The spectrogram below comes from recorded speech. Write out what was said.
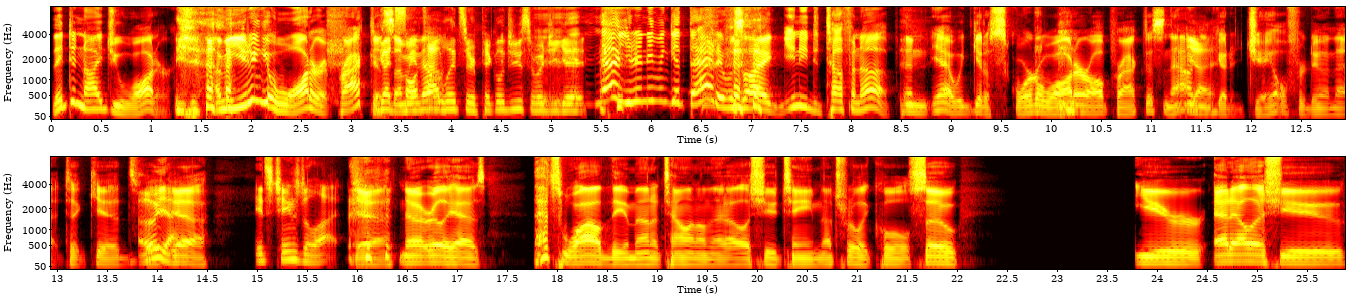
they denied you water. I mean, you didn't get water at practice. you got I salt mean, that was- tablets or pickle juice, or what'd you get? No, you didn't even get that. It was like you need to toughen up, and yeah, we'd get a squirt of water all practice. Now Yeah. you go to jail for doing that to kids. Oh, yeah. yeah, It's changed a lot. yeah. No, it really has. That's wild. The amount of talent on that LSU team. That's really cool. So you're at LSU.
